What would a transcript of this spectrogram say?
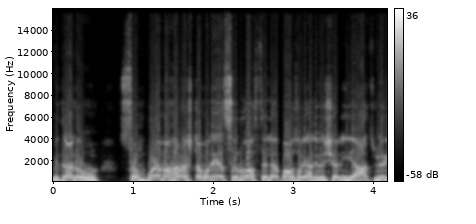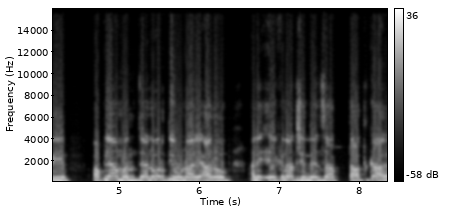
मित्रांनो संपूर्ण महाराष्ट्रामध्ये सुरू असलेलं पावसाळी अधिवेशन याच वेळी आपल्या मंत्र्यांवरती होणारे आरोप आणि एकनाथ शिंदेचा तात्काळ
